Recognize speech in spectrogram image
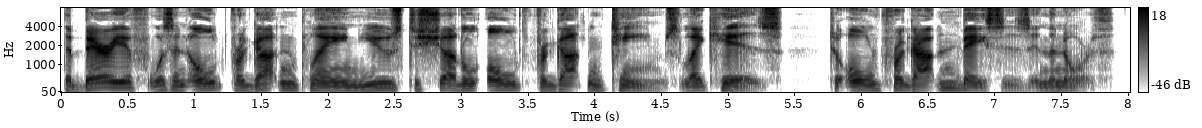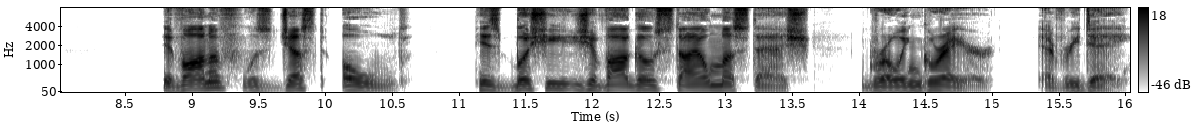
The Beriev was an old forgotten plane used to shuttle old forgotten teams, like his, to old forgotten bases in the north. Ivanov was just old, his bushy Zhivago style mustache growing grayer every day.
